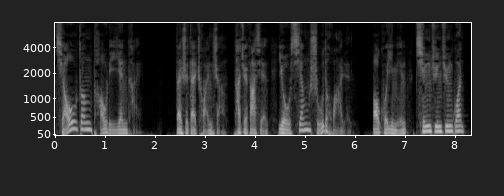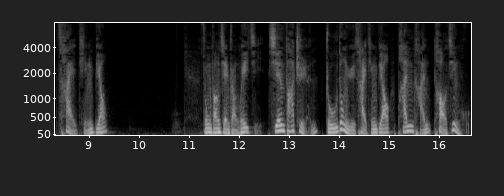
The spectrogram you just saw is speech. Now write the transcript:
乔装逃离烟台，但是在船上，他却发现有相熟的华人。包括一名清军军官蔡廷彪。宗方见状危急，先发制人，主动与蔡廷彪攀谈套近乎。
